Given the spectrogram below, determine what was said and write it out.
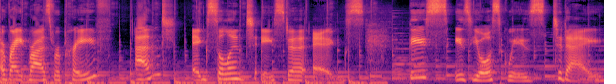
a rate rise reprieve, and excellent Easter eggs. This is your squiz today.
